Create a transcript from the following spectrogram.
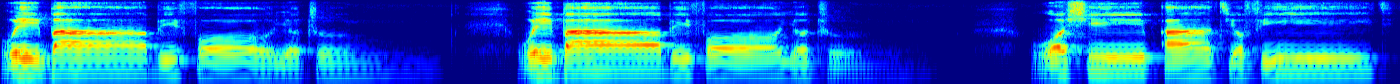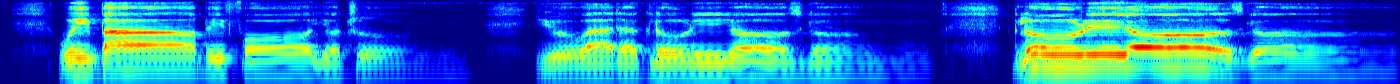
We bow before your throne. We bow before your throne. Worship at your feet. We bow before your throne. You are the glorious God. Glorious God.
